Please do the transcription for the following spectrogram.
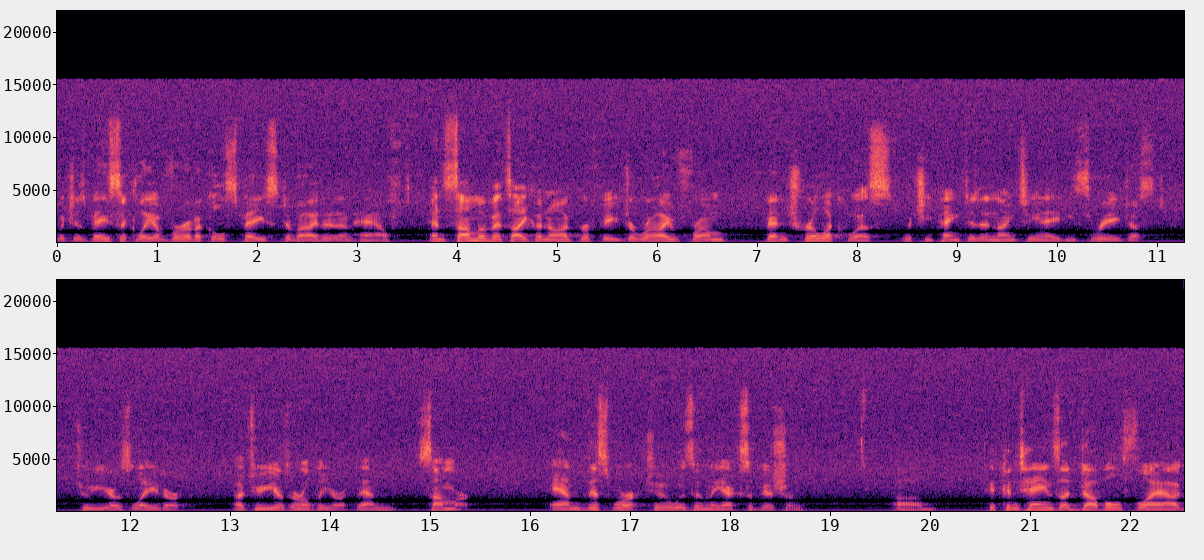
which is basically a vertical space divided in half, and some of its iconography derived from Ventriloquist, which he painted in 1983, just two years later, uh, two years earlier than Summer. And this work, too, was in the exhibition. Um, it contains a double flag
